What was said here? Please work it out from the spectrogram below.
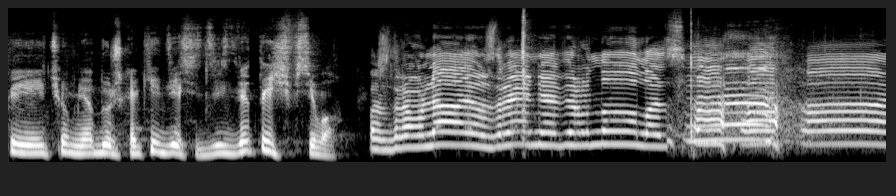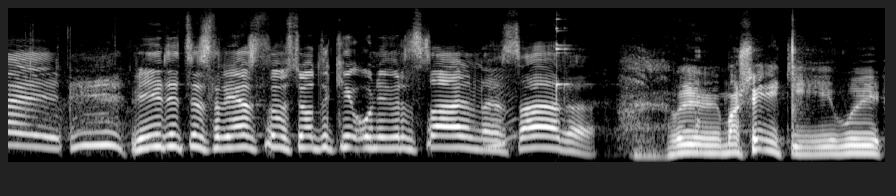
Ты что, меня дуришь? Какие 10? Здесь 2000 всего. Поздравляю, зрение вернулось. Видите, средство все-таки универсальное, Сара. Вы мошенники, и вы,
